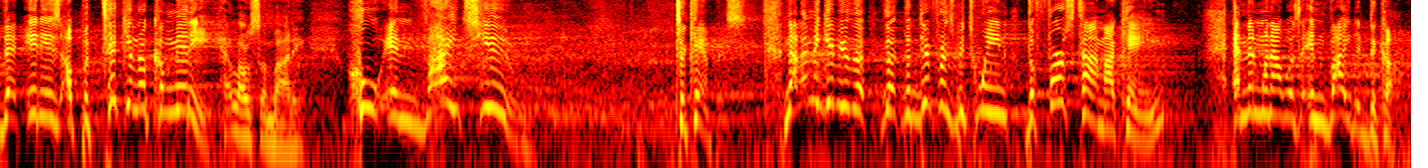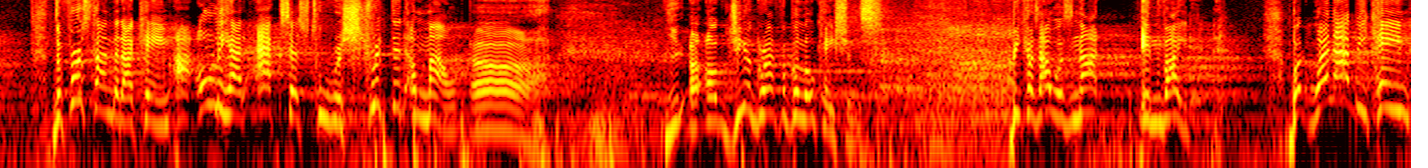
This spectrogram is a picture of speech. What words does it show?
that it is a particular committee, hello, somebody, who invites you to campus. Now, let me give you the, the, the difference between the first time I came and then when I was invited to come. The first time that I came, I only had access to restricted amount uh, of geographical locations because I was not invited. But when I became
